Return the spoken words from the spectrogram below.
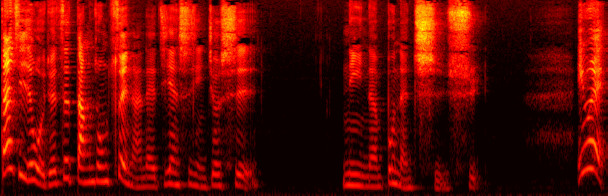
但其实我觉得这当中最难的一件事情就是你能不能持续，因为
